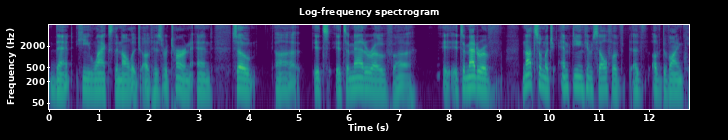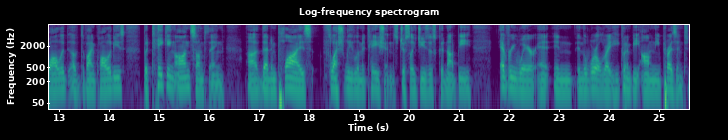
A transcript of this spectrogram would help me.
that he lacks the knowledge of his return, and so uh, it's it's a matter of uh, it's a matter of not so much emptying himself of, of, of divine quality of divine qualities, but taking on something uh, that implies fleshly limitations, just like Jesus could not be everywhere in in the world, right? He couldn't be omnipresent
